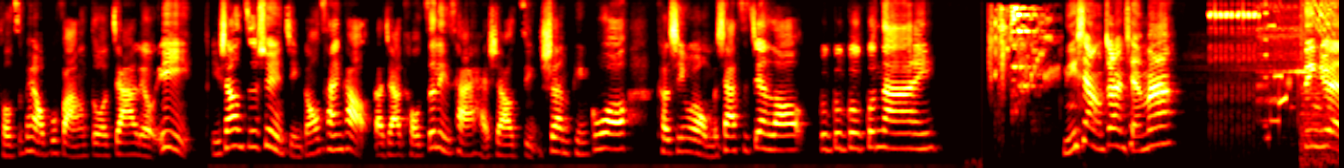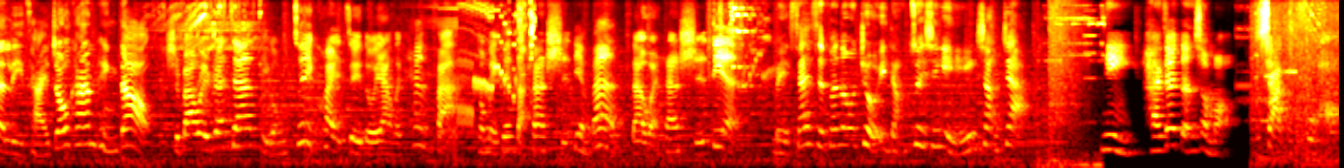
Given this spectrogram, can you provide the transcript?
投资朋友不妨多加留意。以上资讯仅供参考，大家投资理财还是要谨慎评估哦。科新闻，我们下次见喽，Good Good Good Good Night。你想赚钱吗？订阅理财周刊频道，十八位专家提供最快最多样的看法，从每天早上十点半到晚上十点，每三十分钟就有一档最新影音上架。你还在等什么？下个富豪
